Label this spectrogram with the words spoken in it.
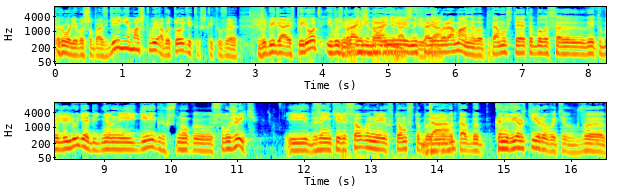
роли в освобождении Москвы, а в итоге, так сказать, уже забегая вперед и в избрании, в избрании новой династии. Михаила да. Романова, потому что это, было, это были люди, объединенные идеей ну, служить и заинтересованные в том, чтобы да. ну, вот как бы конвертировать в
